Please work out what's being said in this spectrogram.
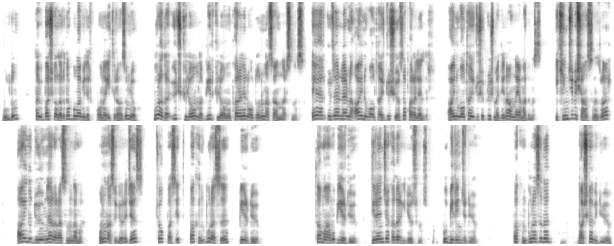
buldum. Tabi başkaları da bulabilir. Ona itirazım yok. Burada 3 kilo ohmla 1 kilo ohmun paralel olduğunu nasıl anlarsınız? Eğer üzerlerine aynı voltaj düşüyorsa paraleldir. Aynı voltaj düşüp düşmediğini anlayamadınız. İkinci bir şansınız var. Aynı düğümler arasında mı? Onu nasıl göreceğiz? Çok basit. Bakın burası bir düğüm. Tamamı bir düğüm. Dirence kadar gidiyorsunuz. Bu birinci düğüm. Bakın burası da başka bir düğüm.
